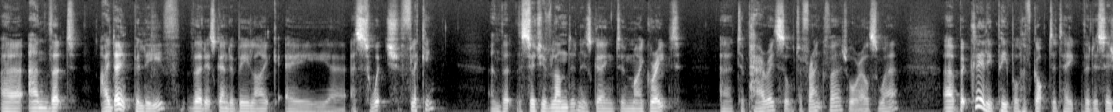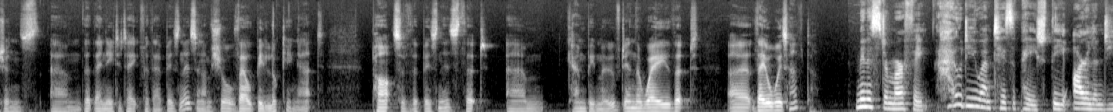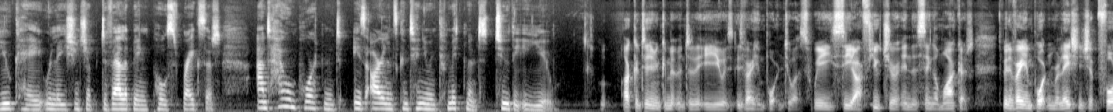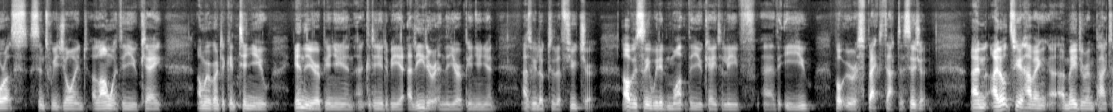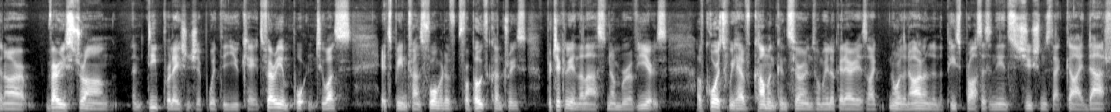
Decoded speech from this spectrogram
uh, and that I don't believe that it's going to be like a, uh, a switch flicking and that the City of London is going to migrate uh, to Paris or to Frankfurt or elsewhere. Uh, but clearly people have got to take the decisions um, that they need to take for their business and I'm sure they'll be looking at parts of the business that um, can be moved in the way that uh, they always have done. Minister Murphy, how do you anticipate the Ireland-UK relationship developing post-Brexit and how important is Ireland's continuing commitment to the EU? Our continuing commitment to the EU is, is, very important to us. We see our future in the single market. It's been a very important relationship for us since we joined, along with the UK, and we're going to continue in the European Union and continue to be a leader in the European Union as we look to the future. Obviously, we didn't want the UK to leave uh, the EU, but we respect that decision. And I don't see it having a major impact on our very strong and deep relationship with the UK. It's very important to us. It's been transformative for both countries, particularly in the last number of years. Of course, we have common concerns when we look at areas like Northern Ireland and the peace process and the institutions that guide that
